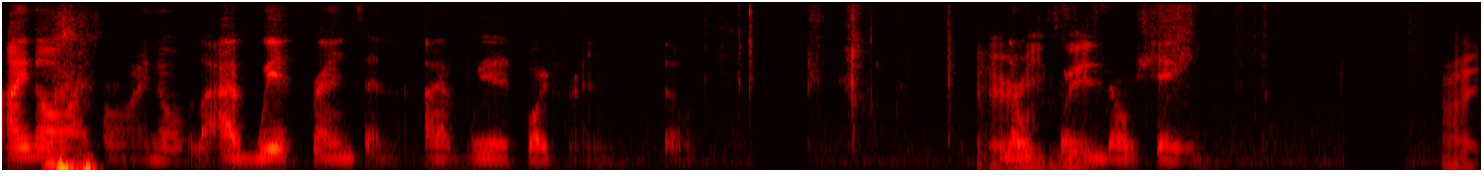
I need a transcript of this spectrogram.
I know, I know, I know. Like I have weird friends and I have weird boyfriends. So no shame, weird. no shame. Right.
